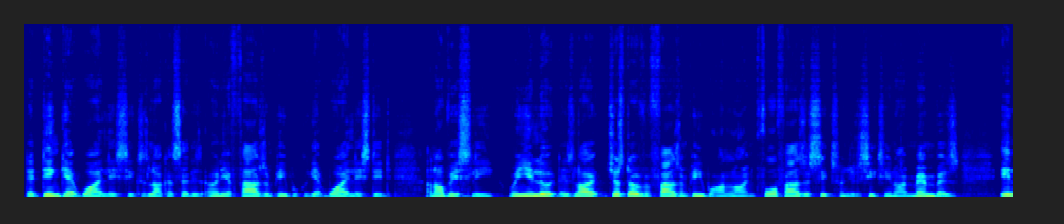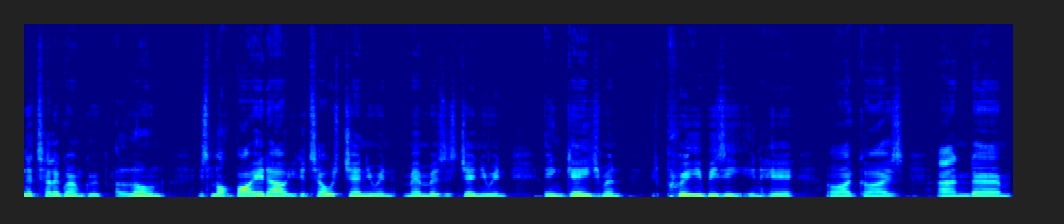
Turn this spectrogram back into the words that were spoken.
that didn't get whitelisted because, like I said, there's only a thousand people could get whitelisted. And obviously, when you look, there's like just over a thousand people online, four thousand six hundred sixty-nine members in the Telegram group alone. It's not botted out. You can tell it's genuine members. It's genuine engagement. It's pretty busy in here. All right, guys. And um,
